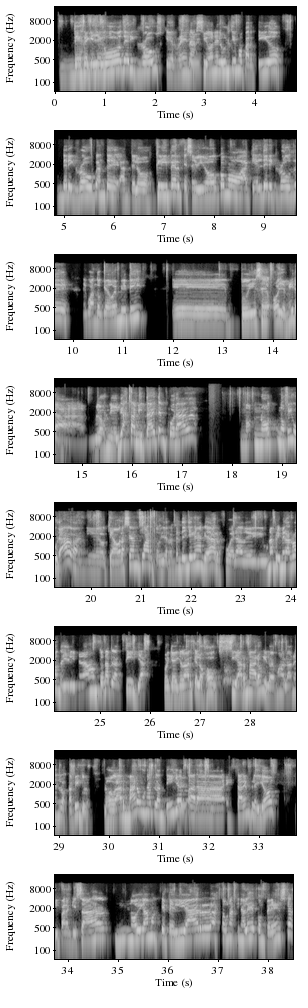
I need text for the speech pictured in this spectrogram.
desde que llegó Derrick Rose, que renació en el último partido, Derrick Rose ante, ante los Clippers, que se vio como aquel Derrick Rose de, de cuando quedó MVP, eh, tú dices, oye, mira, los Knicks hasta mitad de temporada no, no, no figuraban, y que ahora sean cuartos y de repente lleguen a quedar fuera de una primera ronda y eliminados ante una plantilla, porque hay que hablar que los Hawks sí armaron, y lo hemos hablado en los capítulos, los Hawks armaron una plantilla para estar en playoff y para quizás, no digamos que pelear hasta unas finales de conferencia,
